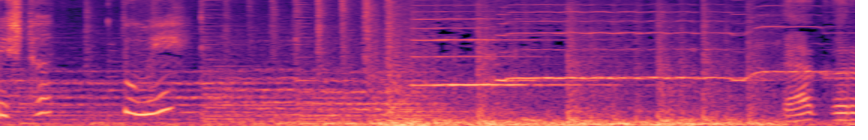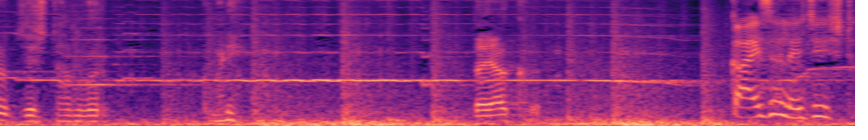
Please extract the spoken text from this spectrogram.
ज्येष्ठ? तुम्ही? दया कर ज्येष्ठांवर रुक्मिणी दया कर काय झालंय ज्येष्ठ?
